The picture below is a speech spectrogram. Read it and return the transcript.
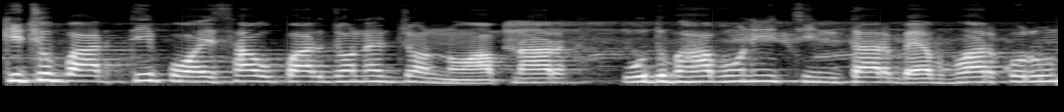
কিছু বাড়তি পয়সা উপার্জনের জন্য আপনার উদ্ভাবনী চিন্তার ব্যবহার করুন।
